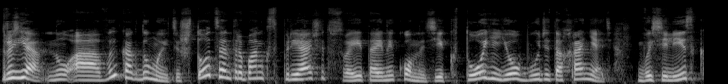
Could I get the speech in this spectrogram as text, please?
Друзья, ну а вы как думаете, что Центробанк спрячет в своей тайной комнате и кто ее будет охранять? Василиск,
